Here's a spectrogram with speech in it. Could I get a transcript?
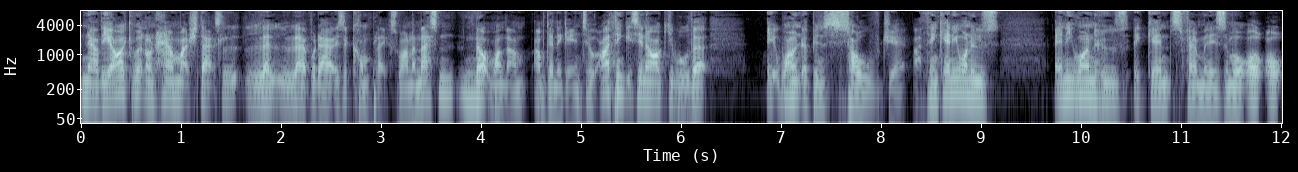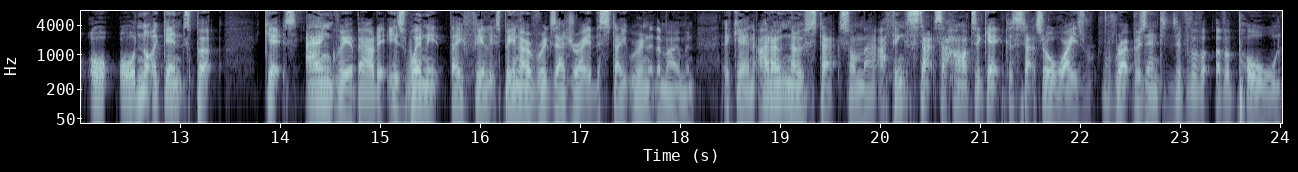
Now, the argument on how much that's l- leveled out is a complex one, and that's not one that I'm, I'm going to get into. I think it's inarguable that it won't have been solved yet. I think anyone who's anyone who's against feminism or or, or, or not against, but gets angry about it is when it, they feel it's being over exaggerated, the state we're in at the moment. Again, I don't know stats on that. I think stats are hard to get because stats are always representative of, of, a pool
